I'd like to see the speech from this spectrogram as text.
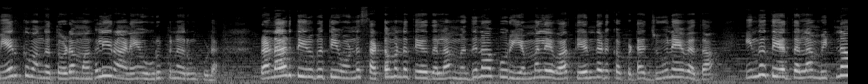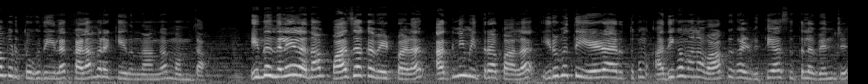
மேற்கு வங்கத்தோட மகளிர் ஆணைய உறுப்பினரும் கூட. ரெண்டாயிரத்தி இருபத்தி ஒன்று சட்டமன்ற தேர்தலில் மிதினாபூர் எம்எல்ஏவா தேர்ந்தெடுக்கப்பட்ட ஜூனேவை தான் இந்த தேர்தலில் மிட்னாபூர் தொகுதியில் களமிறக்கி இருந்தாங்க மம்தா. இந்த நிலையில தான் பாஜக வேட்பாளர் அக்னி மித்ரா பால இருபத்தி ஏழாயிரத்துக்கும் அதிகமான வாக்குகள் வித்தியாசத்துல வென்று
